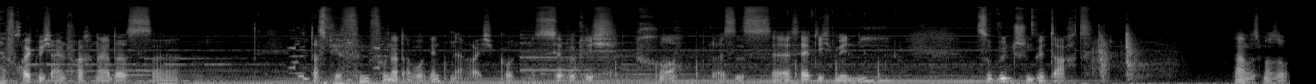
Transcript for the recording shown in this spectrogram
Er freut mich einfach, ne, dass, äh, dass wir 500 Abonnenten erreichen konnten. Das ist ja wirklich... Oh, das ist... Das hätte ich mir nie zu wünschen gedacht. Sagen wir es mal so.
